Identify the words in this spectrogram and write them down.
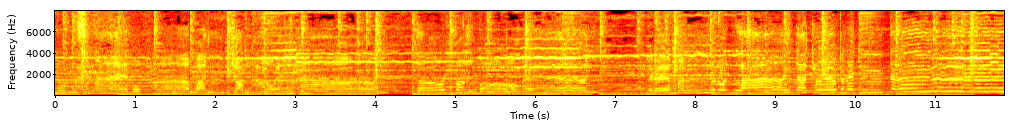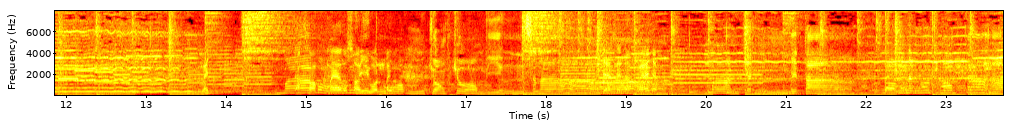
មុនស្នេហ៍បុផាបាញ់ចំខ្ញុំហើយតូចតន់បងអើយរើមិនរួចឡើយតាធ្វើបដិចទៅមិនបើដាក់សក់ខ្មែរទៅសក់យួនមិនភ័ព្វចងភ្ជាប់វៀងស្នាចេះទេសក់ខ្មែរចា៎ បានចិត្តមេត្តាបងនឹងធ្នមការ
